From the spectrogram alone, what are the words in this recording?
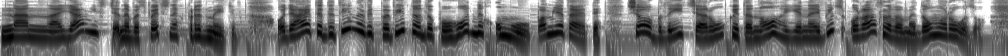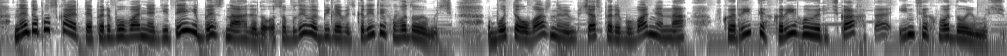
на наявність небезпечних предметів. Одягайте дитину відповідно до погодних умов. Пам'ятайте, що обличчя, руки та ноги є найбільш уразливими до морозу. Не допускайте перебування дітей без нагляду, особливо біля відкритих водоймищ. Будьте уважними під час перебування на вкритих кригою річках та інших водоймищ.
